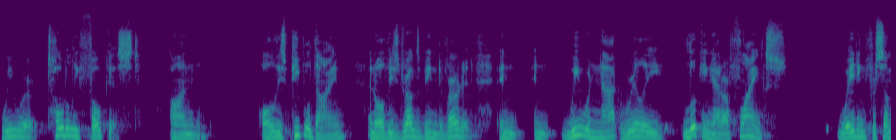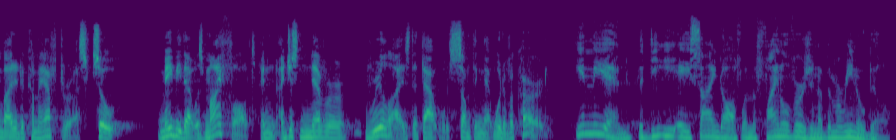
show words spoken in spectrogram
We were totally focused on all these people dying and all these drugs being diverted. And, and we were not really looking at our flanks, waiting for somebody to come after us. So maybe that was my fault. And I just never realized that that was something that would have occurred. In the end, the DEA signed off on the final version of the Marino bill.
